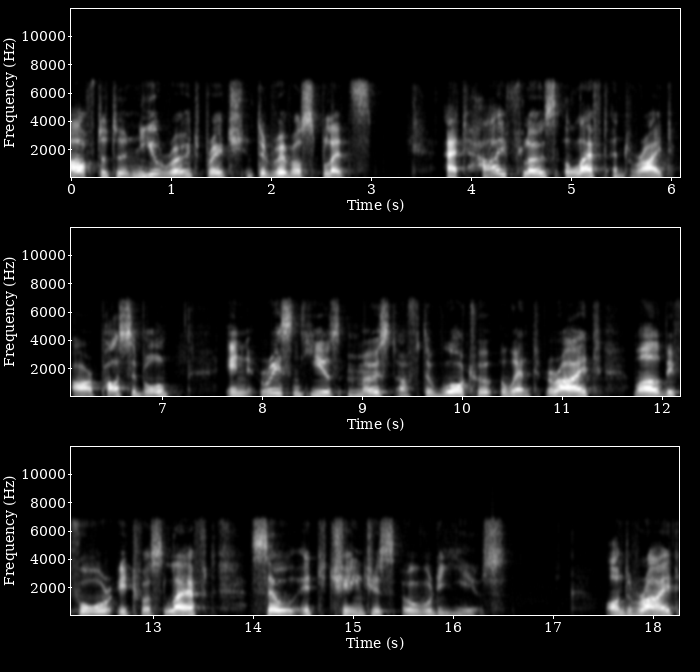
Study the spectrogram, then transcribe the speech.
After the new road bridge, the river splits. At high flows, left and right are possible. In recent years, most of the water went right, while before it was left, so it changes over the years. On the right,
